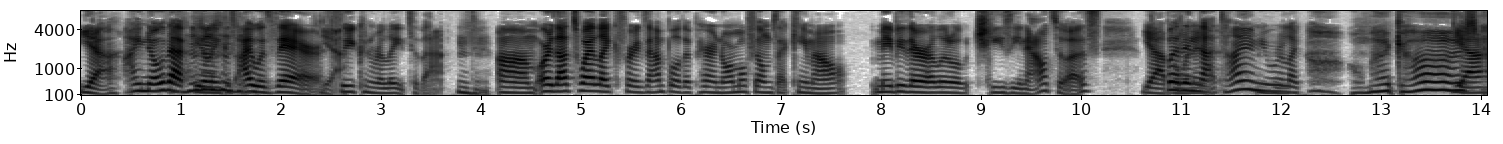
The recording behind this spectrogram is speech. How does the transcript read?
yeah. I know that feeling because I was there." Yeah. So you can relate to that. Mhm. Um, or that's why, like, for example, the paranormal films that came out, maybe they're a little cheesy now to us, Yeah, but when in it- that time, you were Mhm. like, "Oh my gosh!" Yeah.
